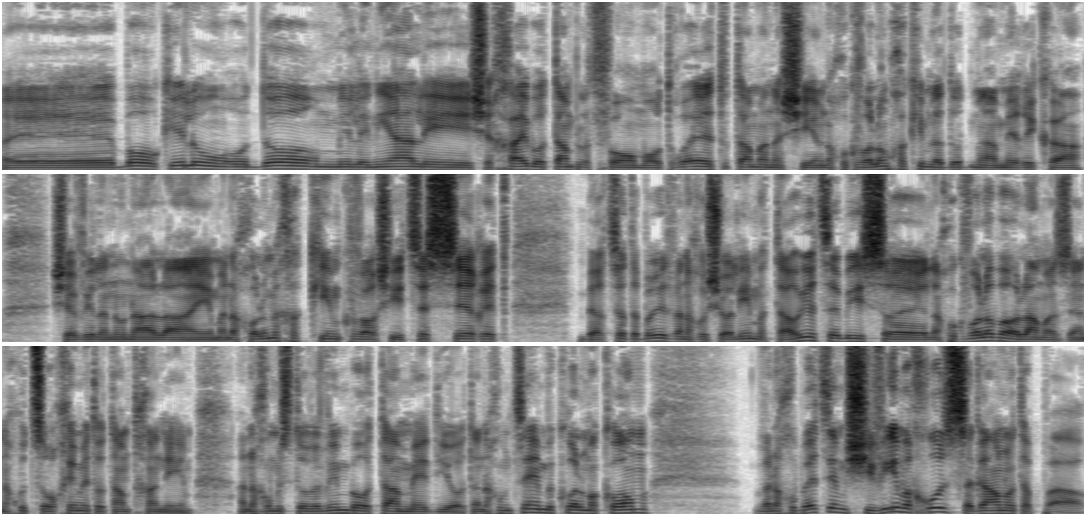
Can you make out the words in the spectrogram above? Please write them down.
אה, בואו, כאילו, הוא דור מילניאלי שחי באותן פלטפורמות, רואה את אותם אנשים, אנחנו כבר לא מחכים לדוד מאמריקה שיביא לנו נעליים, אנחנו לא מחכים כבר שיצא סרט בארצות הברית ואנחנו שואלים מתי הוא יוצא בישראל, אנחנו כבר לא בעולם הזה, אנחנו צורכים את אותם תכנים, אנחנו מסתובבים באותן מדיות, אנחנו נמצאים בכל מקום. ואנחנו בעצם 70 אחוז סגרנו את הפער.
